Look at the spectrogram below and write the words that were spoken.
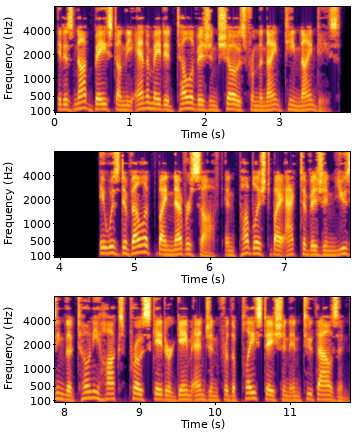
it is not based on the animated television shows from the 1990s. It was developed by Neversoft and published by Activision using the Tony Hawk's Pro Skater game engine for the PlayStation in 2000.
